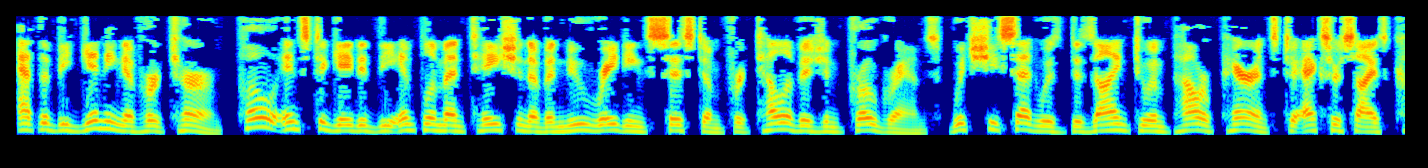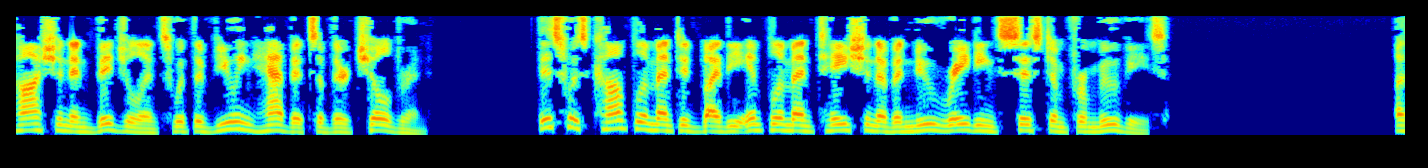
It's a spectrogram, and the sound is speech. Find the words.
At the beginning of her term, Poe instigated the implementation of a new ratings system for television programs, which she said was designed to empower parents to exercise caution and vigilance with the viewing habits of their children. This was complemented by the implementation of a new ratings system for movies, a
